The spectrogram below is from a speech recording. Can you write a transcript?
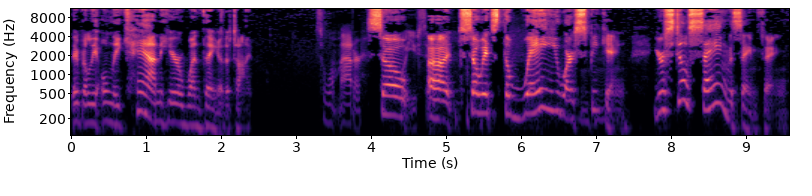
they really only can hear one thing at a time. So it won't matter. So, uh, so it's the way you are speaking. Mm-hmm. You're still saying the same thing,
